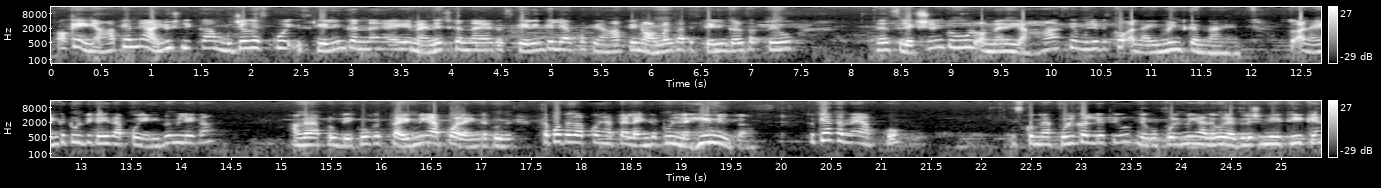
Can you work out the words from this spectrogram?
ओके okay, यहाँ पे हमने आयुष लिखा. मुझे अगर इसको स्केलिंग करना है या मैनेज करना है तो स्केलिंग के लिए आपको यहाँ पे नॉर्मल आप स्केलिंग कर सकते हो. देन सिलेक्शन टूल और मैंने यहाँ से मुझे इसको अलाइनमेंट करना है. तो अलाइन का टूल भी कहीं आपको यहीं पे मिलेगा. अगर आप लोग देखोगे तो साइड में ही आपको अलाइन का टूल सपोज़ अगर आपको यहाँ पे अलाइन का टूल नहीं मिलता तो क्या करना है आपको? इसको मैं फुल कर लेती हूँ। देखो फुल में यहाँ देखो रेजोल्यूशन भी ठीक है।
